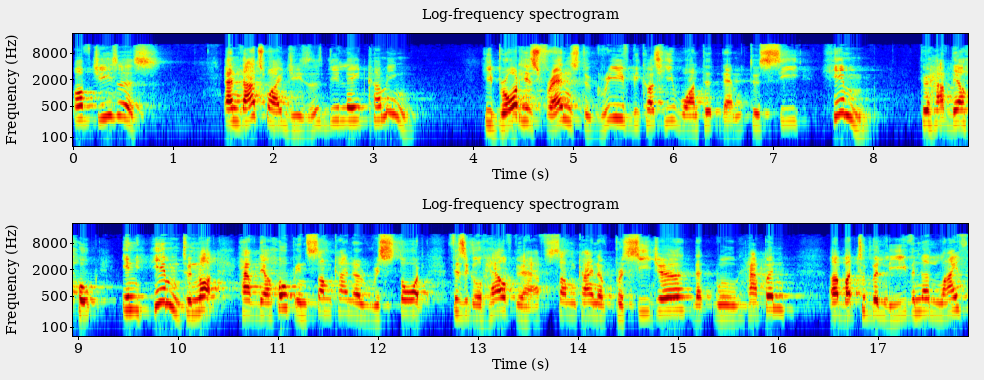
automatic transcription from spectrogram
of Jesus. And that's why Jesus delayed coming. He brought his friends to grieve because he wanted them to see him, to have their hope in him, to not have their hope in some kind of restored physical health, to have some kind of procedure that will happen, uh, but to believe in the life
